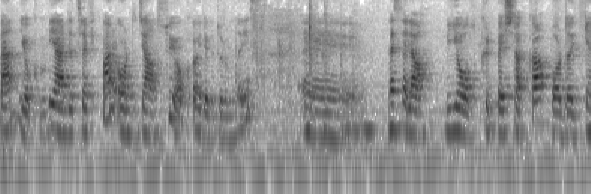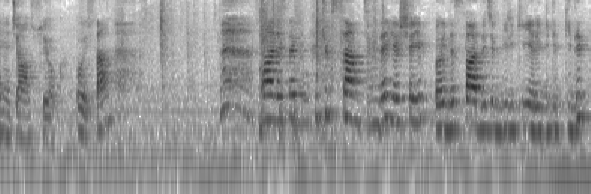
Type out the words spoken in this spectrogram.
ben yokum. Bir yerde trafik var orada Cansu yok. Öyle bir durumdayız. Ee, mesela bir yol 45 dakika orada gene Cansu yok. O yüzden Maalesef bu küçük semtimde yaşayıp böyle sadece bir iki yere gidip gidip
